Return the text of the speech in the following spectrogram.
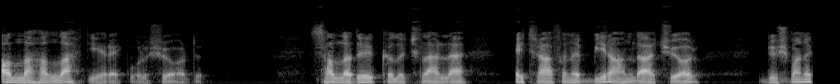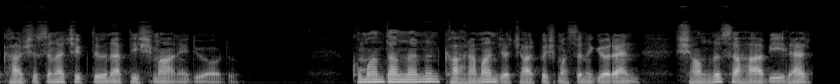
Allah Allah diyerek vuruşuyordu. Salladığı kılıçlarla etrafını bir anda açıyor, düşmanı karşısına çıktığına pişman ediyordu. Kumandanlarının kahramanca çarpışmasını gören şanlı sahabiler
